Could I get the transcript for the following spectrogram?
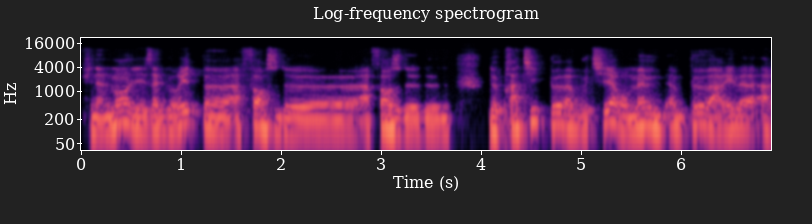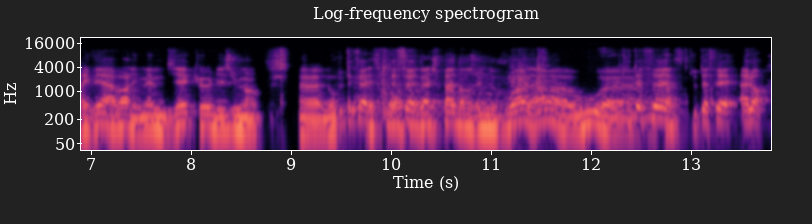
finalement, les algorithmes, à force de, à force de, de, pratique, peuvent aboutir au même, peuvent arriver, arriver à avoir les mêmes biais que les humains. Euh, donc, est-ce qu'on ne s'engage pas dans une voie là où euh, Tout à fait, tout à fait. Alors,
